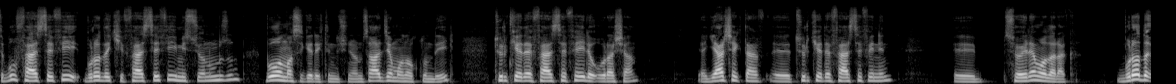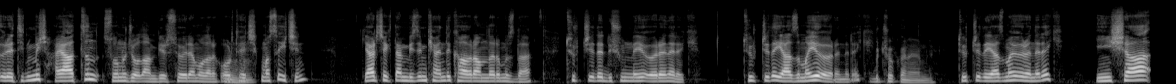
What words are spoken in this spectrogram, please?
İşte bu felsefi, buradaki felsefi misyonumuzun bu olması gerektiğini düşünüyorum. Sadece monoklun değil. Türkiye'de felsefeyle uğraşan, ya gerçekten e, Türkiye'de felsefenin e, söylem olarak burada üretilmiş hayatın sonucu olan bir söylem olarak ortaya Hı hı. çıkması için gerçekten bizim kendi kavramlarımızla Türkçe'de düşünmeyi öğrenerek, Türkçe'de yazmayı öğrenerek, Bu çok önemli. Türkçe'de yazmayı öğrenerek inşa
